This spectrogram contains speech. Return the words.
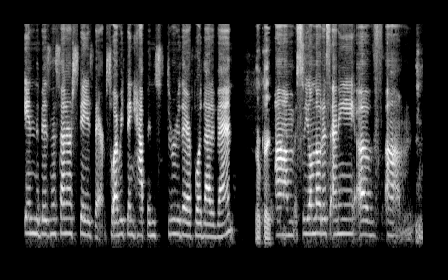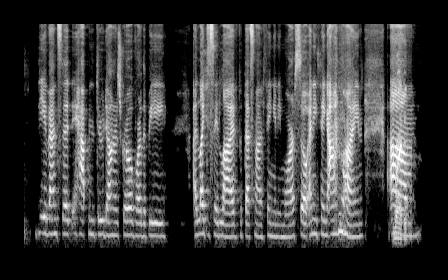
in the business center stays there. So everything happens through there for that event. Okay. Um, so you'll notice any of um, the events that happen through Downers Grove or the be, I'd like to say live, but that's not a thing anymore. So anything online. Um,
